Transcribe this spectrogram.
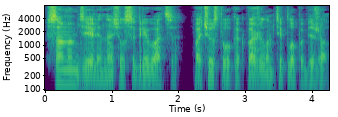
В самом деле начал согреваться. Почувствовал, как по жилам тепло побежало.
